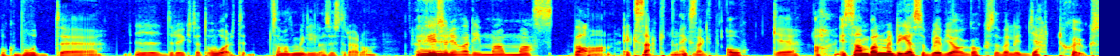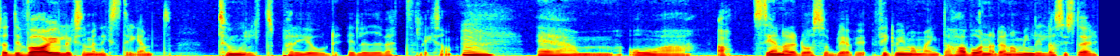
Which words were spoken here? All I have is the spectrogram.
och bodde i drygt ett år tillsammans med min lilla syster där då. Okej, okay, så det var din mammas barn? barn exakt, mm. exakt. Och eh, i samband med det så blev jag också väldigt hjärtsjuk så det var ju liksom en extremt tumultperiod i livet liksom. Mm. Um, och senare då så blev, fick min mamma inte ha vårdnaden om min lilla syster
